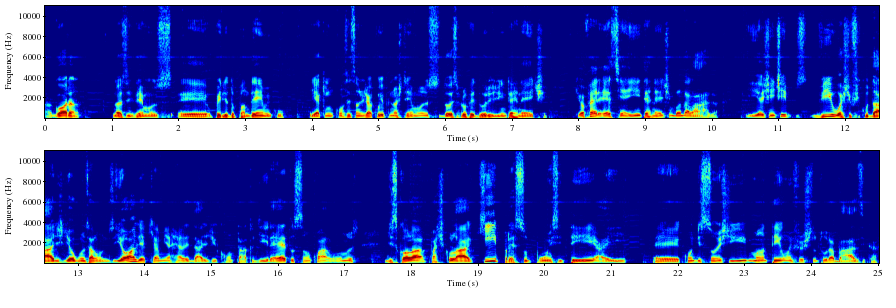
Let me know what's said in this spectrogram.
agora nós vivemos é, o período pandêmico e aqui em Conceição de Jacuípe nós temos dois provedores de internet que oferecem aí internet em banda larga. E a gente viu as dificuldades de alguns alunos. E olha que a minha realidade de contato direto são com alunos de escola particular, que pressupõe-se ter aí é, condições de manter uma infraestrutura básica.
